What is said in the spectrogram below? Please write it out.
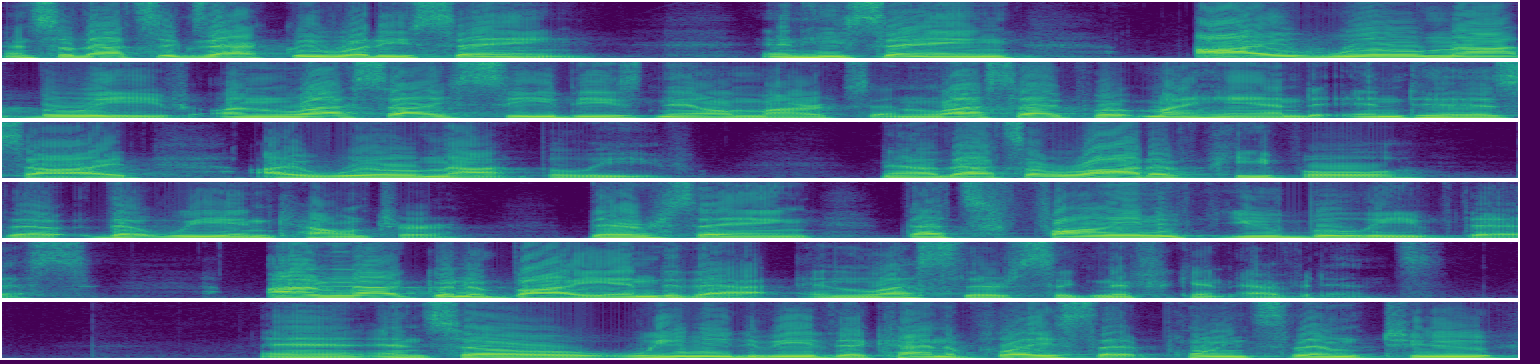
And so that's exactly what he's saying. And he's saying, I will not believe unless I see these nail marks, unless I put my hand into his side, I will not believe. Now, that's a lot of people that, that we encounter. They're saying, that's fine if you believe this. I'm not going to buy into that unless there's significant evidence. And, and, so we need to be the kind of place that points them to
